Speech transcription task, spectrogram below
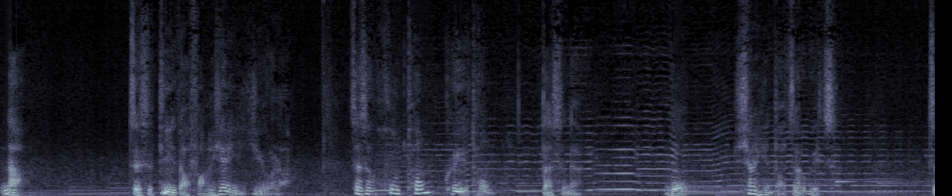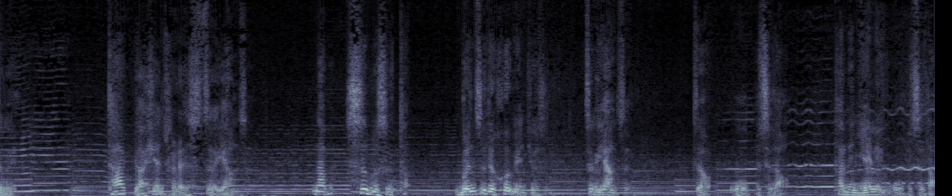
那。这是第一道防线已经有了，这是互通可以通，但是呢，我相信到这个位置，这个他表现出来是这个样子，那么是不是他文字的后边就是这个样子？这我不知道，他的年龄我不知道，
